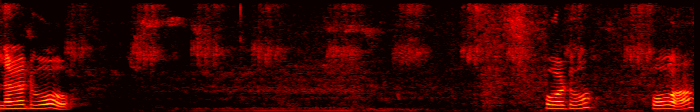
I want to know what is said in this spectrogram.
నడటు ఓ పోటు పో. పోవా?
